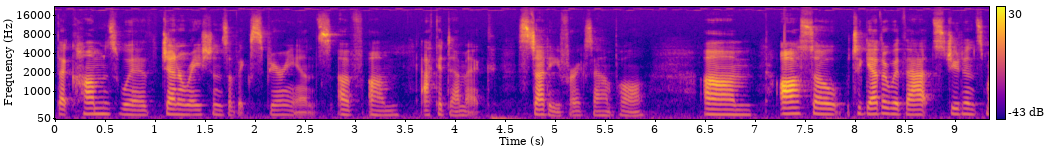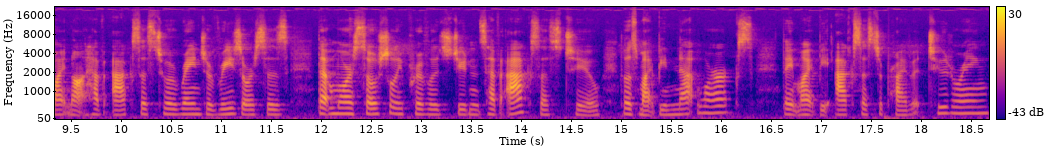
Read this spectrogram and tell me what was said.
that comes with generations of experience of um, academic study, for example. Um, also, together with that, students might not have access to a range of resources that more socially privileged students have access to. Those might be networks, they might be access to private tutoring,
